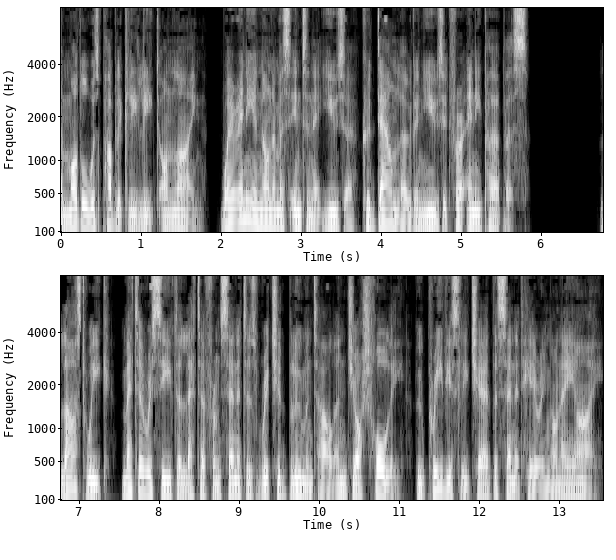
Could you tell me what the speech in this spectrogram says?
the model was publicly leaked online, where any anonymous internet user could download and use it for any purpose. Last week, Meta received a letter from Senators Richard Blumenthal and Josh Hawley, who previously chaired the Senate hearing on AI.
